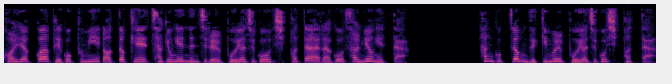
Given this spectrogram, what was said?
권력과 배고픔이 어떻게 작용했는지를 보여주고 싶었다 라고 설명했다. 한국적 느낌을 보여주고 싶었다.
